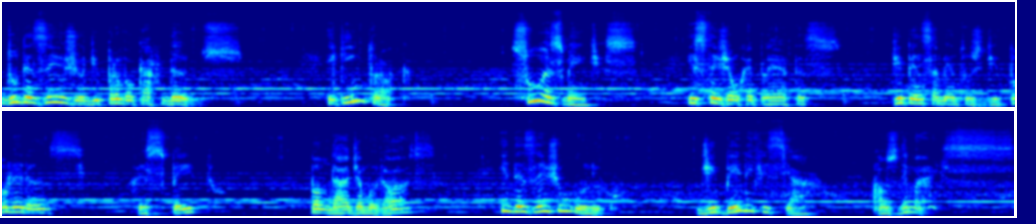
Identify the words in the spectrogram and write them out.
do desejo de provocar danos, e que, em troca, suas mentes estejam repletas de pensamentos de tolerância, respeito, bondade amorosa e desejo único de beneficiar aos demais.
